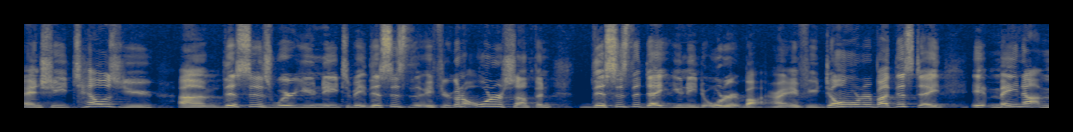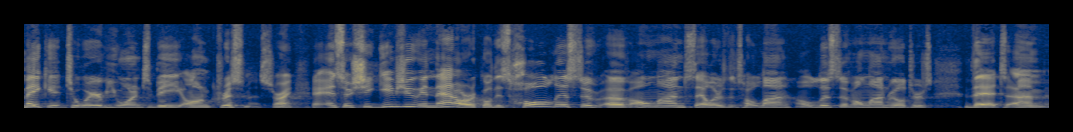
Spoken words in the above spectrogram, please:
and she tells you um, this is where you need to be. This is the, if you're going to order something, this is the date you need to order it by. Right? If you don't order it by this date, it may not make it to wherever you want it to be on Christmas. Right? And, so she gives you in that article this whole list of, of online sellers, this whole, line, whole list of online realtors that, um,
